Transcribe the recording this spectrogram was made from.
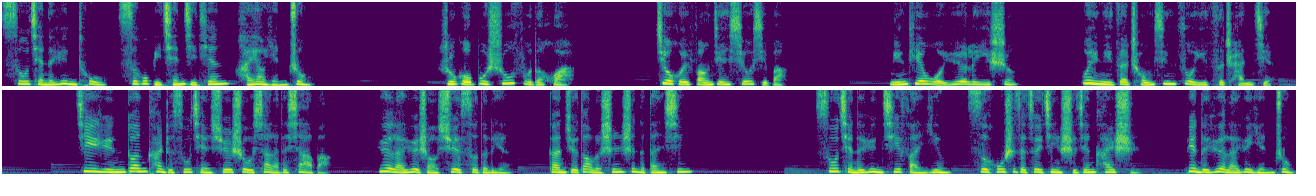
苏浅的孕吐似乎比前几天还要严重。如果不舒服的话，就回房间休息吧。明天我约了医生，为你再重新做一次产检。季云端看着苏浅削瘦下来的下巴，越来越少血色的脸，感觉到了深深的担心。苏浅的孕期反应似乎是在最近时间开始。变得越来越严重，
